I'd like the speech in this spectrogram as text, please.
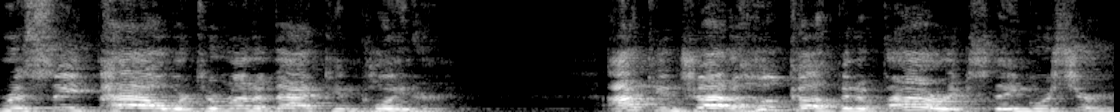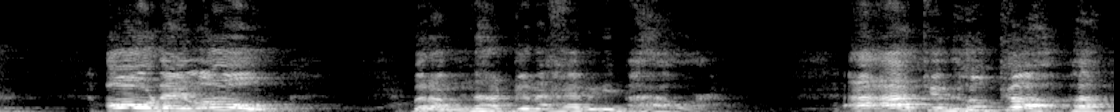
receive power to run a vacuum cleaner, I can try to hook up in a fire extinguisher all day long, but I'm not going to have any power. I, can hook up uh,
